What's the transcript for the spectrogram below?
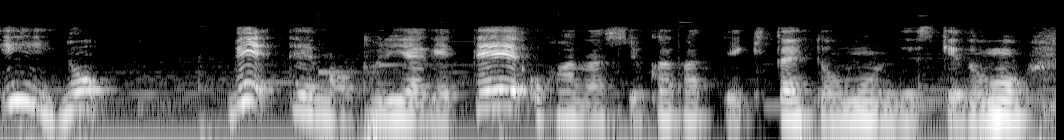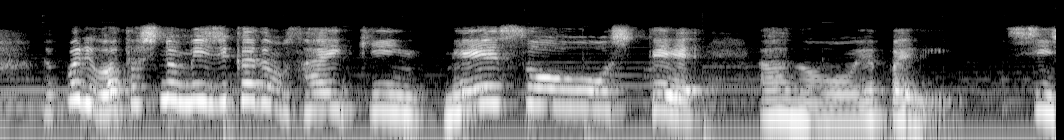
いいの？でテーマを取り上げてお話を伺っていきたいと思うんですけども、やっぱり私の身近でも最近瞑想をして、あの、やっぱり心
